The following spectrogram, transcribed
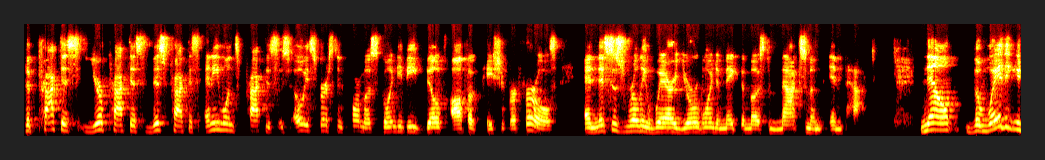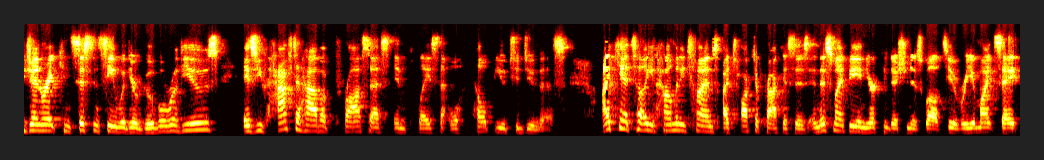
the practice, your practice, this practice, anyone's practice is always first and foremost going to be built off of patient referrals. And this is really where you're going to make the most maximum impact. Now, the way that you generate consistency with your Google reviews is you have to have a process in place that will help you to do this. I can't tell you how many times I talk to practices, and this might be in your condition as well, too, where you might say,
